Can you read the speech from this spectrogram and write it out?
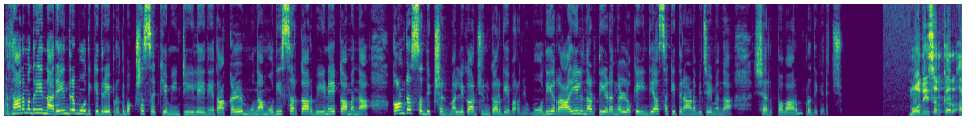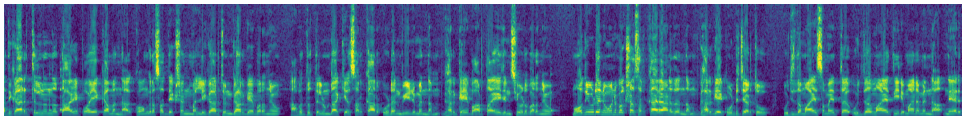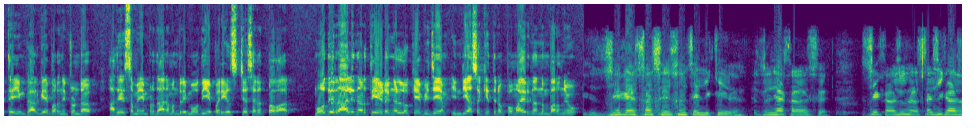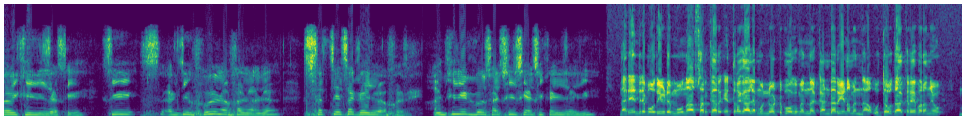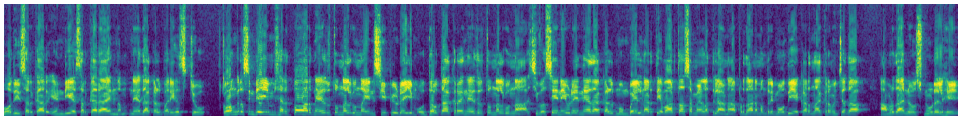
പ്രധാനമന്ത്രി നരേന്ദ്രമോദിക്കെതിരെ പ്രതിപക്ഷ സഖ്യം ഇന്ത്യയിലെ നേതാക്കൾ മൂന്നാം മോദി സർക്കാർ വീണേക്കാമെന്ന് കോൺഗ്രസ് അധ്യക്ഷൻ മല്ലികാർജുൻ ഖർഗെ പറഞ്ഞു. മോദി റാലിയിൽ നടത്തിയ ഇടങ്ങളിലൊക്കെ ഇന്ത്യ സഖ്യത്തിനാണ് വിജയമെന്ന് ശരത് പവാറും പ്രതികരിച്ചു. മോദി സർക്കാർ അധികാരത്തിൽ നിന്ന് താഴെ പോയേക്കാമെന്ന് കോൺഗ്രസ് അധ്യക്ഷൻ മല്ലികാർജുൻ ഖാർഗെ പറഞ്ഞു. അബദ്ധത്തിലുണ്ടാക്കിയ സർക്കാർ ഉടൻ വീഴുമെന്നും ഖർഗെ വാർത്താ ഏജൻസിയോട് പറഞ്ഞു. മോദിയുടെ ന്യൂനപക്ഷ സർക്കാരാണിതെന്നും ഖർഗെ കൂട്ടിച്ചേർത്തു. ഉചിതമായ സമയത്ത് ഉചിതമായ തീരുമാനമെന്ന് നേരത്തെയും ഖാർഗെ പറഞ്ഞിട്ടുണ്ട്. അതേസമയം പ്രധാനമന്ത്രി മോദിയെ പരിഹസിച്ച ശരത് പവാർ മോദി റാലി നടത്തിയ ഇടങ്ങളിലൊക്കെ വിജയം ഇന്ത്യ സഖ്യത്തിനൊപ്പമായിരുന്നെന്നും പറഞ്ഞു. Do Nacalaça. Se caso na tarde casa que diz assim, se aqui foi na fanana, സത്യത്തെ ഗൈരാഫറെ അഞ്ചിനെ ഗോസാക്ഷി കഴിഞ്ഞാൽ നരേന്ദ്രമോദിയുടെ മൂന്നാം സർക്കാർ എത്ര കാലം മുന്നോട്ടു പോകുമെന്ന് കണ്ടറിയണമെന്ന് ഉദ്ധവ് താക്കറെ പറഞ്ഞു. മോദി സർക്കാർ എൻ ഡി എ സർക്കാരായെന്നും നേതാക്കൾ പരിഹസിച്ചു. കോൺഗ്രസിന്റെയും ശരത് പവാർ നേതൃത്വം നൽകുന്ന എൻ സി പിയുടെയും ഉദ്ധവ് താക്കറെ നേതൃത്വം നൽകുന്ന ശിവസേനയുടെയും നേതാക്കൾ മുംബൈയിൽ നടത്തിയ വാർത്താ സമ്മേളനത്തിലാണ് പ്രധാനമന്ത്രി മോദിയെ കടന്നാക്രമിച്ചത്. അമൃത ന്യൂസ് ന്യൂഡൽഹി.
